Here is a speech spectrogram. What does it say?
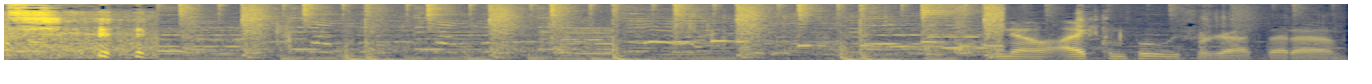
you know, I completely forgot that um,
